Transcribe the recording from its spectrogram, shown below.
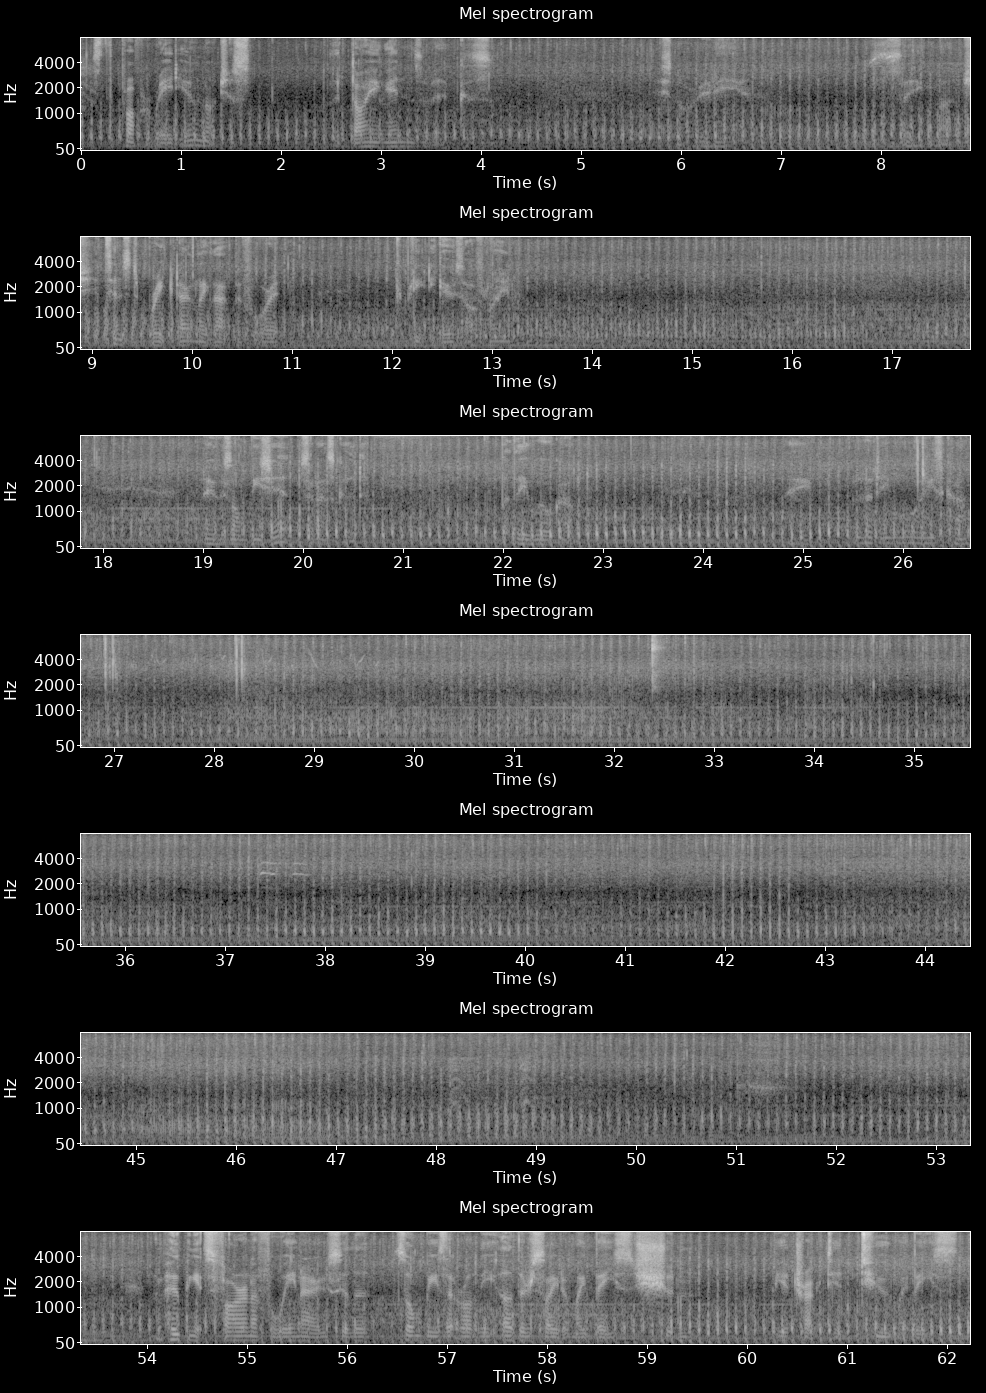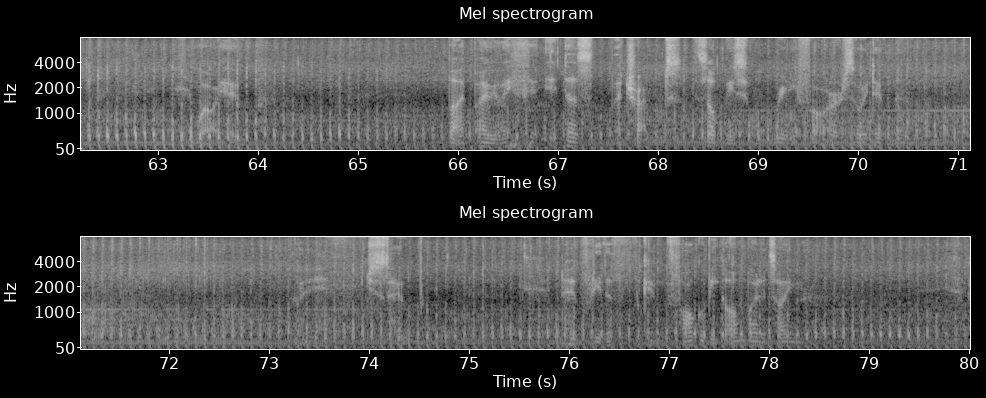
it's the proper radio, not just the dying ends of it, because it's not really saying tends to break down like that before it completely goes offline. No zombies yet, so that's good. Hoping it's far enough away now so the zombies that are on the other side of my base shouldn't be attracted to my base. Well, I hope. But I, I, it does attract zombies really far, so I don't know. I just hope. Hopefully the fucking fog will be gone by the time.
